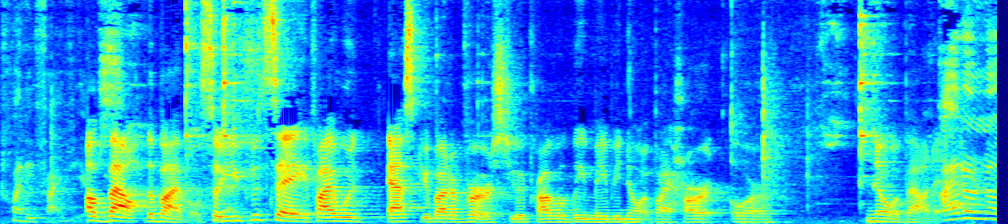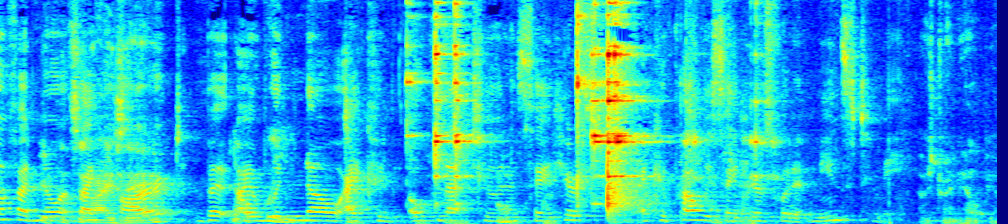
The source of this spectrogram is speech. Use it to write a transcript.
25 years. About the Bible. So you could say, if I would ask you about a verse, you would probably maybe know it by heart or know about it. I don't know if I'd know If it it's by in Isaiah? heart, but No, I we- would know, I could open up to it and say, here's, I could probably say, here's what it means to me. I was trying to help you.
